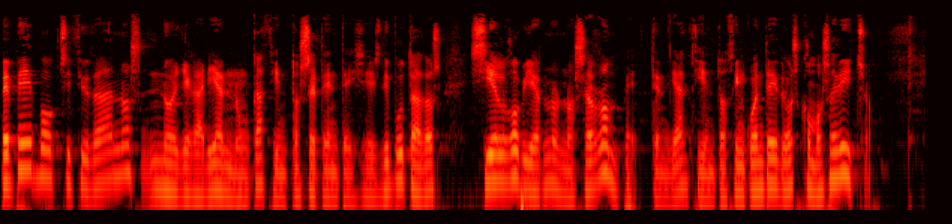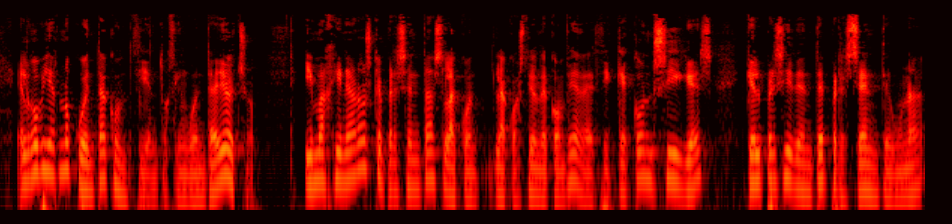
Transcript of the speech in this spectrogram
PP, Vox y Ciudadanos no llegarían nunca a 176 diputados si el gobierno no se rompe. Tendrían 152, como os he dicho. El gobierno cuenta con 158. Imaginaros que presentas la, cuestión de confianza, es decir, que consigues que el presidente presente una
